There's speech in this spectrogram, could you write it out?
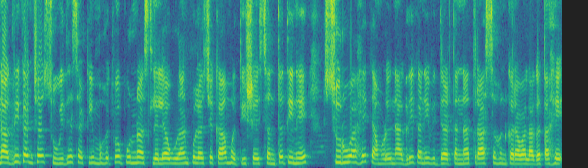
नागरिकांच्या सुविधेसाठी महत्त्वपूर्ण असलेल्या उड्डाणपुलाचे काम अतिशय संततीने सुरू आहे. त्यामुळे नागरिक आणि विद्यार्थ्यांना त्रास सहन करावा लागत आहे.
